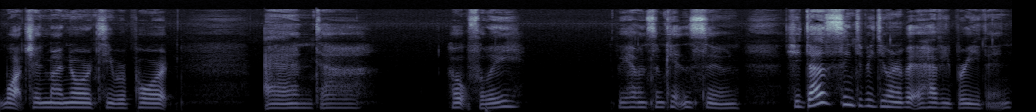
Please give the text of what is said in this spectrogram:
watching Minority Report and uh, hopefully be having some kittens soon. She does seem to be doing a bit of heavy breathing.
